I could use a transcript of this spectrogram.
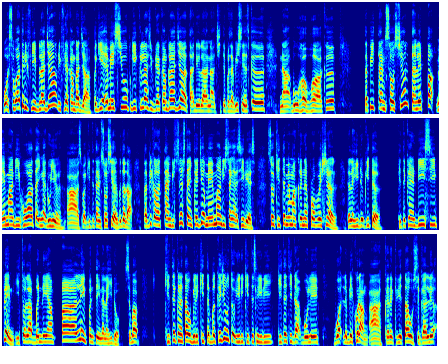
sewaktu Rifdi belajar, Rifdi akan belajar. Pergi MSU, pergi kelas, Rifdi akan belajar. Tak adalah nak cerita pasal bisnes ke, nak buha-buha ke. Tapi time sosial, time lepak memang di huha tak ingat dunia. Ah ha, sebab kita time sosial, betul tak? Tapi kalau time bisnes, time kerja memang di sangat serius. So kita memang kena profesional dalam hidup kita. Kita kena disiplin. Itulah benda yang paling penting dalam hidup. Sebab kita kena tahu bila kita bekerja untuk diri kita sendiri, kita tidak boleh buat lebih kurang. Ah, ha, kerana kita tahu segala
